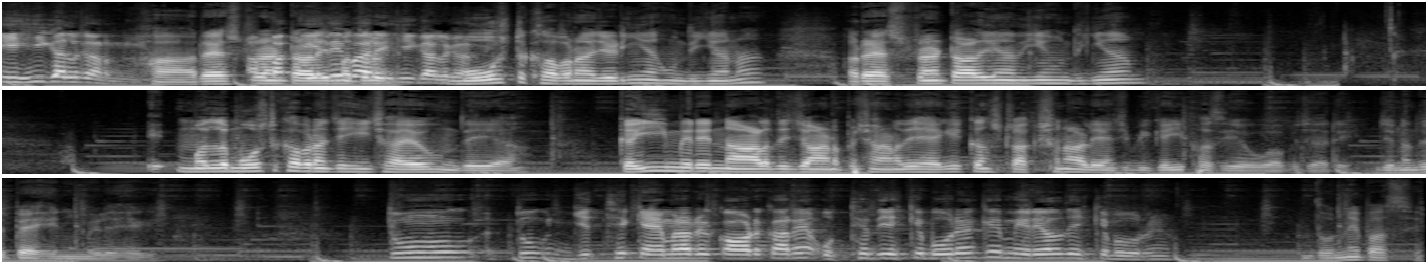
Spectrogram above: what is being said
ਇਹੀ ਗੱਲ ਕਰਨੀ ਹੈ। ਹਾਂ ਰੈਸਟੋਰੈਂਟ ਵਾਲੇ ਹੀ ਮਤਲਬ। ਮੋਸਟ ਖਬਰਾਂ ਜਿਹੜੀਆਂ ਹੁੰਦੀਆਂ ਨਾ ਰੈਸਟੋਰੈਂਟ ਵਾਲਿਆਂ ਦੀਆਂ ਹੁੰਦੀਆਂ ਮਤਲਬ ਮੋਸਟ ਖਬਰਾਂ 'ਚ ਇਹੀ ਛਾਏ ਹੁੰਦੇ ਆ। ਕਈ ਮੇਰੇ ਨਾਲ ਦੇ ਜਾਣ ਪਛਾਣ ਦੇ ਹੈਗੇ ਕੰਸਟਰਕਸ਼ਨ ਵਾਲਿਆਂ 'ਚ ਵੀ ਕਈ ਫਸੇ ਹੋਊ ਆ ਵਿਚਾਰੇ ਜਿਨ੍ਹਾਂ ਦੇ ਪੈਸੇ ਨਹੀਂ ਮਿਲੇ ਹੈਗੇ। ਤੂੰ ਤੂੰ ਜਿੱਥੇ ਕੈਮਰਾ ਰਿਕਾਰਡ ਕਰ ਰਿਹਾ ਉੱਥੇ ਦੇਖ ਕੇ ਬੋਲ ਰਿਹਾ ਕਿ ਮੇਰੇ ਵੱਲ ਦੇਖ ਕੇ ਬੋਲ ਰਿਹਾ? ਦੋਨੇ ਪਾਸੇ।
